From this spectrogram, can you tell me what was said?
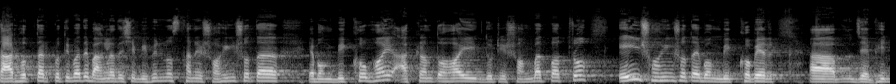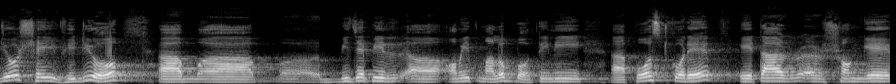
তার হত্যার প্রতিবাদে বাংলাদেশে বিভিন্ন স্থানে সহিংসতা এবং বিক্ষোভ হয়, আক্রান্ত হয় দুটি সংবাদপত্র এই সহিংসতা এবং বিক্ষোভের যে ভিডিও সেই ভিডিও বিজেপির অমিত মালব্য, তিনি পোস্ট করে এটার সঙ্গে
